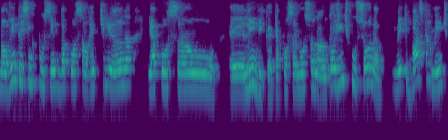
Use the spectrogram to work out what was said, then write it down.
95% da porção reptiliana e a porção é, límbica, que é a porção emocional. Então a gente funciona meio que basicamente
